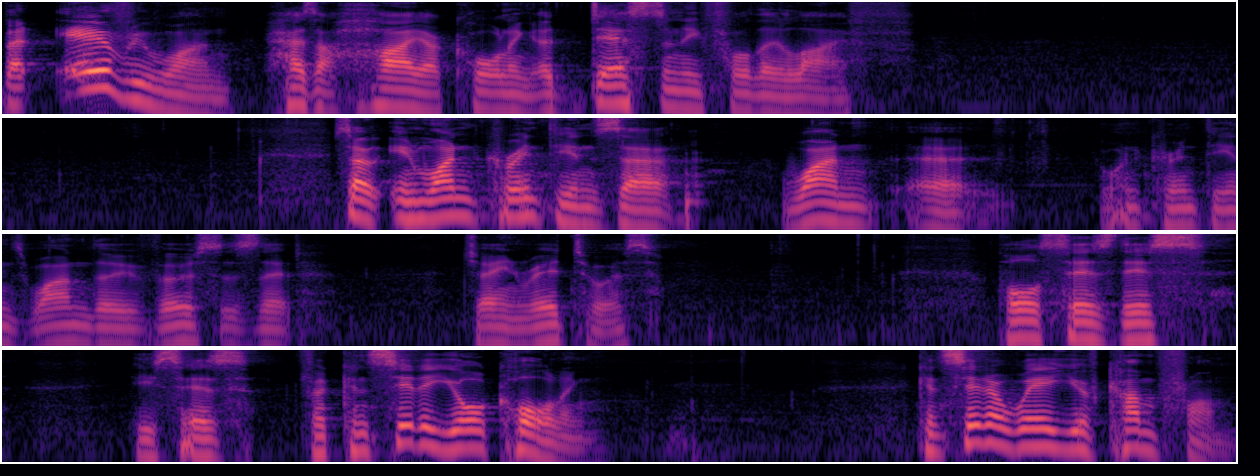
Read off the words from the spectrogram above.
but everyone has a higher calling, a destiny for their life. So in 1 Corinthians uh, 1, uh, 1 Corinthians 1, the verses that Jane read to us, Paul says this. He says, For consider your calling Consider where you've come from.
